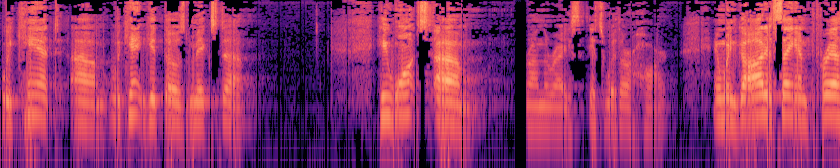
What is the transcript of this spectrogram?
we can't um, we can't get those mixed up. He wants um, run the race. It's with our heart. And when God is saying press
